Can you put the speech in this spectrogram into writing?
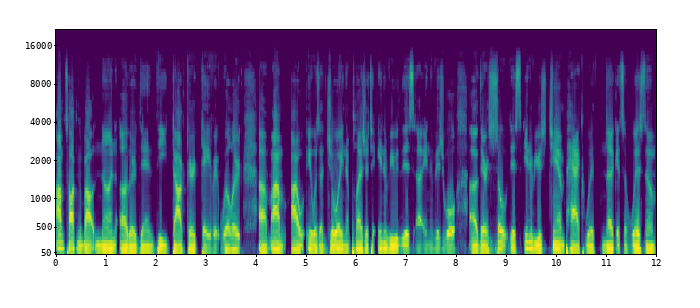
I'm talking about none other than the Dr. David Willard. Um, I, it was a joy and a pleasure to interview this uh, individual. Uh, there's so this interview is jam packed with nuggets of wisdom,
